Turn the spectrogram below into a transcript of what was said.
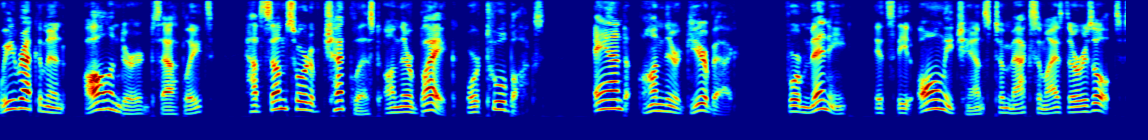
We recommend all endurance athletes have some sort of checklist on their bike or toolbox and on their gear bag. For many, it's the only chance to maximize their results.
